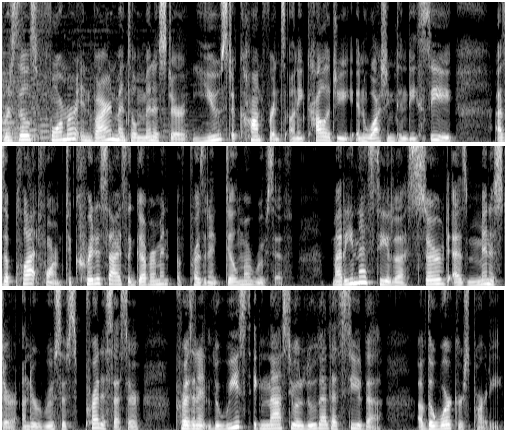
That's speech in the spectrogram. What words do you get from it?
Brazil's former environmental minister used a conference on ecology in Washington, D.C. as a platform to criticize the government of President Dilma Rousseff. Marina Silva served as minister under Rousseff's predecessor, President Luis Ignacio Lula da Silva of the Workers' Party.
